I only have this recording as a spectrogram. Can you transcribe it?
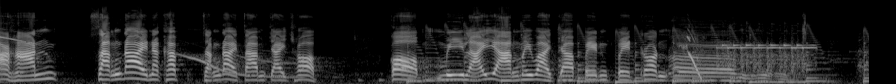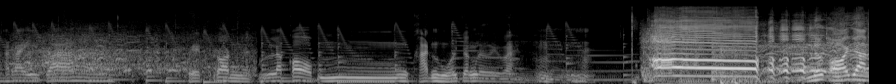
อาหารสั่งได้นะครับ สั่งได้ตามใจชอบ ก็มีหลายอย่างไม่ว่าจะเป็นเป็ดร่อนเอออะไรกว่าเป็ดร่อนแล้วก็คันหัวจังเลยว่ะอืมโอ้ นึกออกยัง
